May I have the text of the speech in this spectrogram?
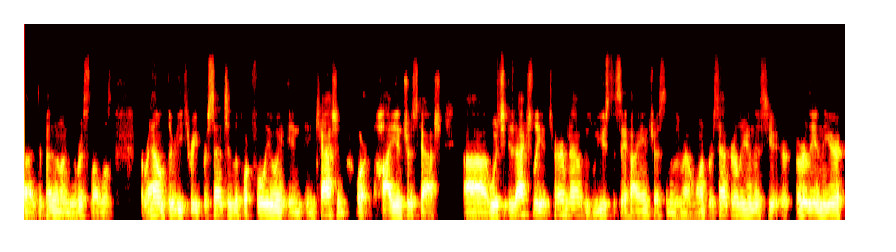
uh, depending on your risk levels, around 33% in the portfolio in, in cash and or high interest cash, uh, which is actually a term now because we used to say high interest and it was around 1% earlier in this year, early in the year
